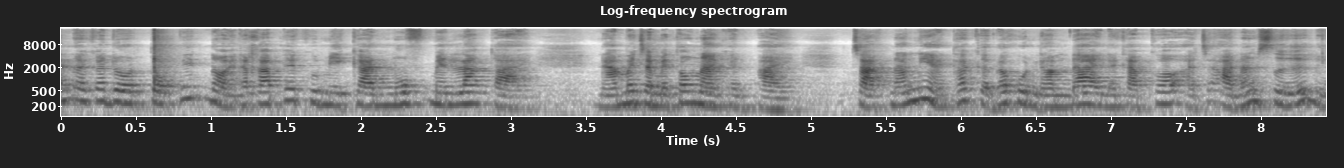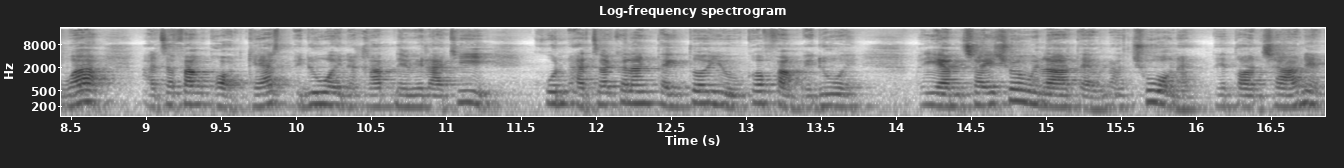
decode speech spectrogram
นเออกระโดดตบนิดหน่อยนะครับให้คุณมีการ movement ร่างกาย นะไม่จำเป็นต้องนานเกินไป จากนั้นเนี่ยถ้าเกิดว่าคุณทำได้นะครับ ก็อาจจะอ่านหนังสือหรือว่าอาจจะฟังพอดแคสต์ไปด้วยนะครับ ในเวลาที่คุณอาจจะกำลังแต่งตัวอยู่ก็ฟังไปด้วย พยายามใช้ช่วงเวลาแต่ละช่วงนะในตอนเช้าเนี่ย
